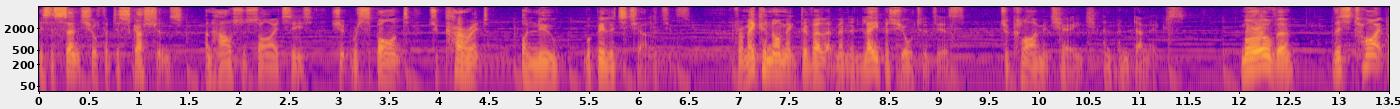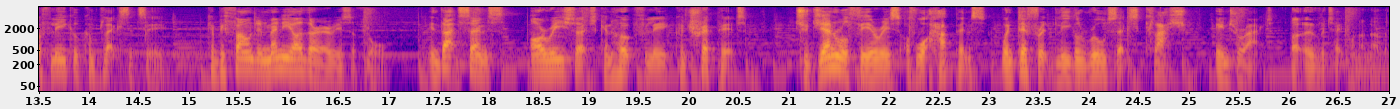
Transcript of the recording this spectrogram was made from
is essential for discussions on how societies should respond to current or new mobility challenges, from economic development and labour shortages to climate change and pandemics. Moreover, this type of legal complexity can be found in many other areas of law. In that sense, our research can hopefully contribute to general theories of what happens when different legal rule sets clash, interact, or overtake one another.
